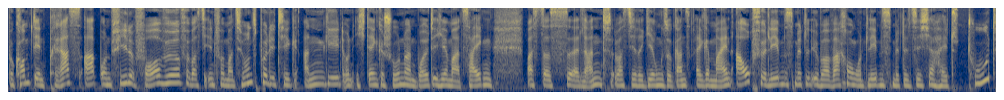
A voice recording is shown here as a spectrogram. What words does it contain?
bekommt den Prass ab und viele Vorwürfe, was die Informationspolitik angeht. Und ich denke schon, man wollte hier mal zeigen, was das äh, Land, was die Regierung so ganz allgemein auch für Lebensmittelüberwachung und Lebensmittelsicherheit tut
